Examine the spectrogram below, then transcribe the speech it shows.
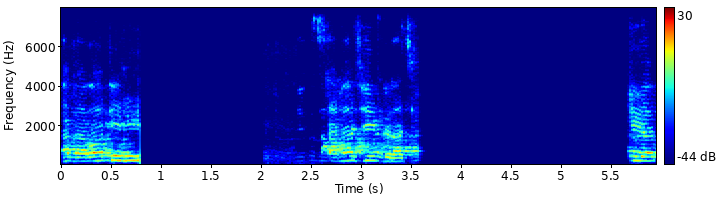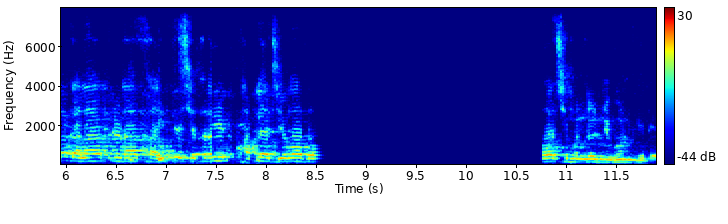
गावातील सामाजिक राजकीय कला क्रीडा साहित्य क्षेत्रातील आपल्या जीवाची मंडळ निघून गेले.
